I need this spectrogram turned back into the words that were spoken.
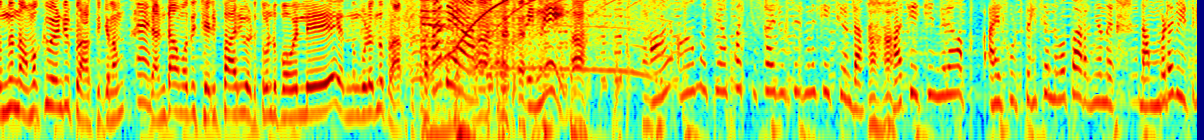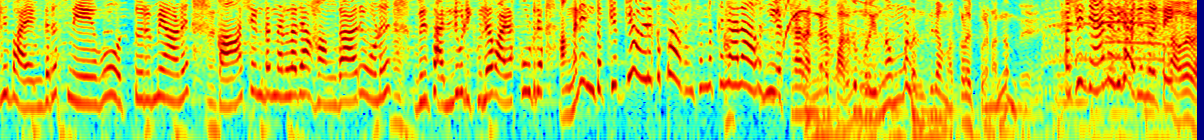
ഒന്ന് നമുക്ക് വേണ്ടി പ്രാർത്ഥിക്കണം. രണ്ടാമത് ചെരുപ്പാരും എടുത്തോണ്ട് പോവല്ലേ എന്നും കൂടെ ഒന്ന് പ്രാർത്ഥിക്കണം. അതെയാ? പിന്നെ? മറ്റേ ആ പച്ച സാരി എടുത്തിരിക്കുന്ന ചേച്ചി ഉണ്ട ആ ചേച്ചി ഇന്നലെ അയൽക്കൂട്ടത്തിൽ ചെന്നപ്പോ പറഞ്ഞത് നമ്മുടെ വീട്ടിൽ ഭയങ്കര സ്നേഹവും ഒത്തൊരുമയാണ്. കാശുണ്ടെന്നുള്ള ഒരു അഹങ്കാരമാണ് ഇവർ തല്ലു പിടിക്കൂല വഴക്കൂടില്ല അങ്ങനെ എന്തൊക്കെയൊക്കെ അവരൊക്കെ പറഞ്ഞെന്നൊക്കെ ഞാൻ അറിഞ്ഞു. ആൾക്കാർ അങ്ങനെ പലതും പറയും. നമ്മൾ എന്തിനാ മക്കളെ പിണങ്ങുന്നേ? പക്ഷെ ഞാനൊരു കാര്യം പറട്ടെ പറ.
